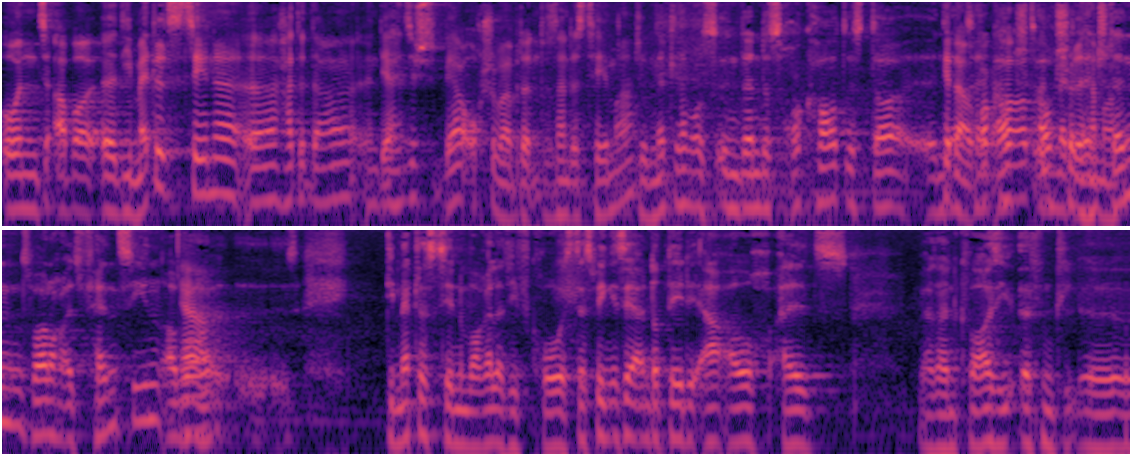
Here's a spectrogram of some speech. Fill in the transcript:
Und aber äh, die Metal-Szene äh, hatte da in der Hinsicht wäre auch schon mal wieder ein interessantes Thema. Die Metal Hammer und dann das Rockhard ist da in genau, der Zeit auch, auch schon entstanden. Es war noch als Fanzine, aber ja. die Metal-Szene war relativ groß. Deswegen ist er in der DDR auch als ja dann quasi öffentlich äh,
